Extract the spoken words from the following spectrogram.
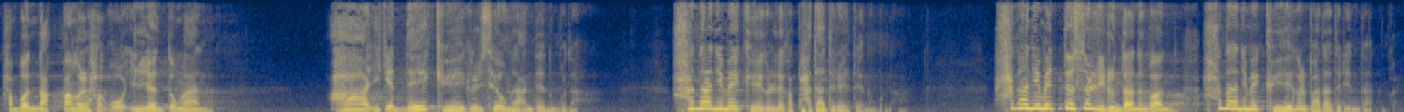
한번 낙방을 하고 1년 동안 아, 이게 내 계획을 세우면 안 되는구나. 하나님의 계획을 내가 받아들여야 되는구나. 하나님의 뜻을 이룬다는 건 하나님의 계획을 받아들인다는 거예요.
